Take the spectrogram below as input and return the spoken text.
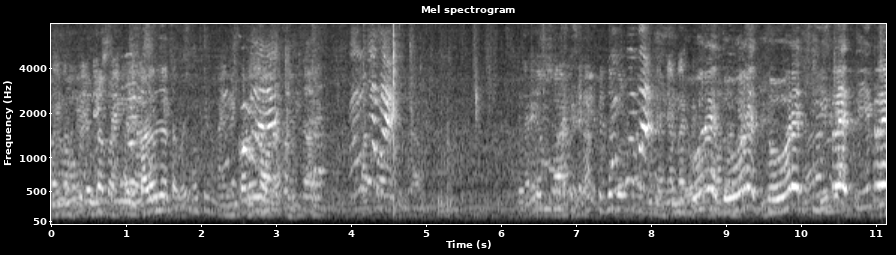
रिकॉर्ड हो जाता भाई। रिकॉर्ड हो जाता दो रे दो रे दो रे तीन रे तीन रे।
